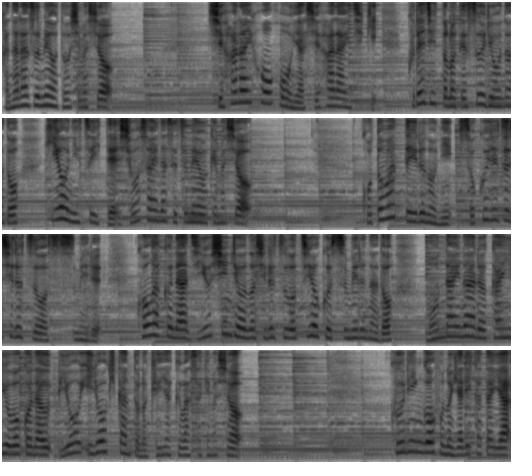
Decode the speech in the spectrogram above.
必ず目を通しましょう。支払い方法や支払い時期クレジットの手数料など費用について詳細な説明を受けましょう。断っているのに即日手術を進める高額な自由診療の手術を強く進めるなど問題のある勧誘を行う美容医療機関との契約は避けましょうクーリングオフのやり方や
